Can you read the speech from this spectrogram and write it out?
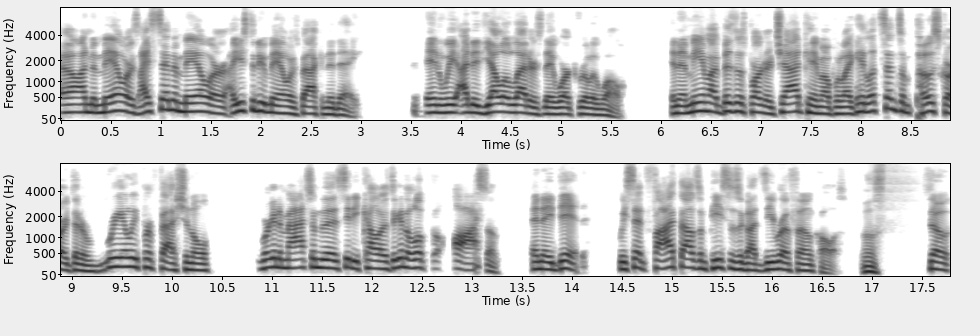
Uh, on the mailers, I sent a mailer. I used to do mailers back in the day and we, I did yellow letters. They worked really well. And then me and my business partner, Chad, came up with like, hey, let's send some postcards that are really professional. We're going to match them to the city colors. They're going to look awesome. And they did. We sent 5,000 pieces and got zero phone calls. Oof. So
